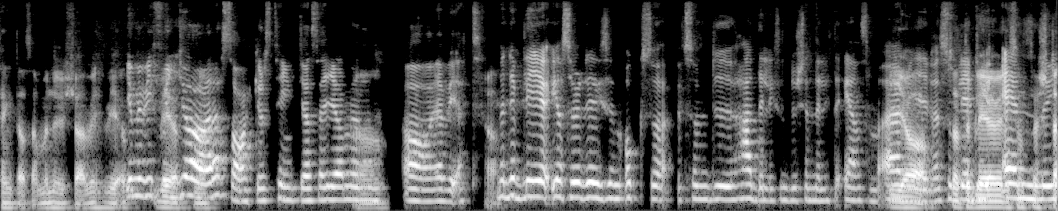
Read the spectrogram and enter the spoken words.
tänkte så men nu kör vi. vi upp- Ja men vi får öppna. göra saker och så tänkte jag så här, ja men Ja. ja, jag vet. Ja. Men det blir, jag tror det är liksom också eftersom du hade liksom, du kände lite ensam och Ja, övergiven så, så att det blev det, blev liksom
